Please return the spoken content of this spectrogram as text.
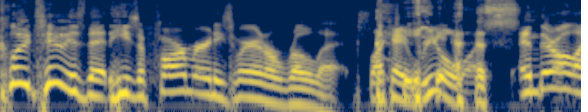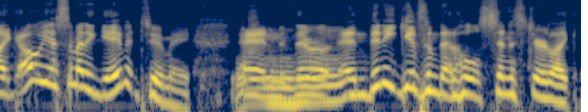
Clue two is that he's a farmer and he's wearing a Rolex, like a real Yes. one. And they're all like, "Oh yeah, somebody gave it to me." And they're Mm-hmm. and then he gives them that whole sinister, like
